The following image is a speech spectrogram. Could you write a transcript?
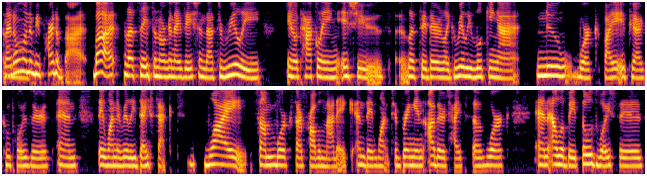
And I don't mm. want to be part of that. But let's say it's an organization that's really you know tackling issues uh, let's say they're like really looking at new work by api composers and they want to really dissect why some works are problematic and they want to bring in other types of work and elevate those voices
